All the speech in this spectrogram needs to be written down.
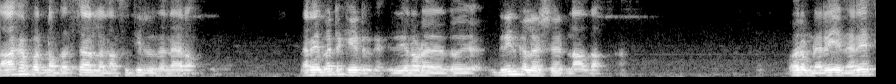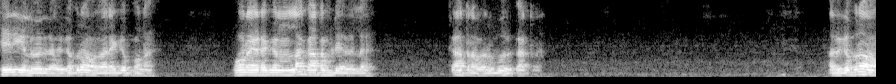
நாகப்பட்டினம் பஸ் ஸ்டாண்ட்ல நான் சுத்திட்டு இருந்த நேரம். நிறைய பேர்ட்ட கேட்டிருக்கேன். இது என்னோட கிரீன் கலர் ஷர்ட் நான் தான் வரும். நிறைய நிறைய செய்திகள் வருது. அதுக்கப்புறம் வேற எங்கே போனேன்? போன இடங்கள் எல்லாம் காட்ட முடியாதுல்ல. காட்டுறேன் வரும்போது காட்டுறேன். அதுக்கப்புறம்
